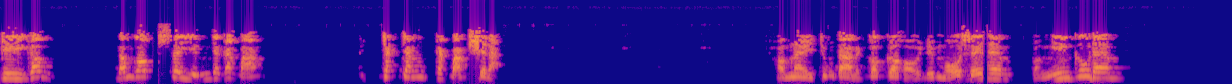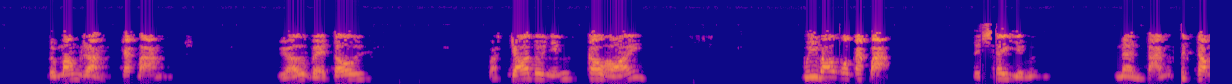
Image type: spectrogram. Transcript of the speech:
kỳ công, đóng góp xây dựng cho các bạn, chắc chắn các bạn sẽ đạt. Hôm nay chúng ta lại có cơ hội để mổ xẻ thêm và nghiên cứu thêm. Tôi mong rằng các bạn gửi về tôi và cho tôi những câu hỏi, quý báu của các bạn để xây dựng nền tảng thức tâm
